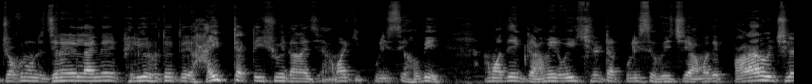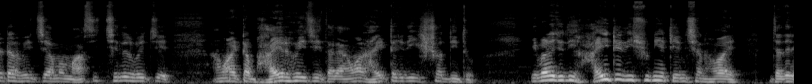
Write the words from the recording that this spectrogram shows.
যখন জেনারেল লাইনে ফেলিওর হতে হতে হাইটটা একটা ইস্যু হয়ে দাঁড়ায় যে, আমার কি পুলিশে হবে? আমাদের গ্রামের ওই ছেলেটার পুলিশে হয়েছে, আমাদের পাড়ার ওই ছেলেটার হয়েছে, আমার মাসির ছেলের হয়েছে, আমার একটা ভাইয়ের হয়েছে, তাহলে আমার হাইটটা যদি ঈশ্বর দিত। এবারে যদি হাইটের ইস্যু নিয়ে টেনশন হয়, যাদের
